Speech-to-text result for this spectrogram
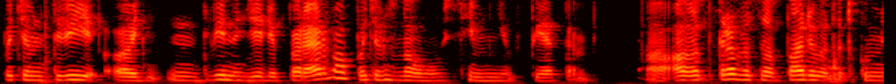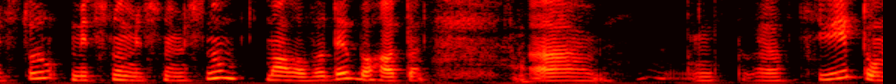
потім дві, е, дві неділі перерва, потім знову сім днів п'єте. Але треба запарювати таку міцну, міцну, міцну, міцну, мало води, багато е, цвіту.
